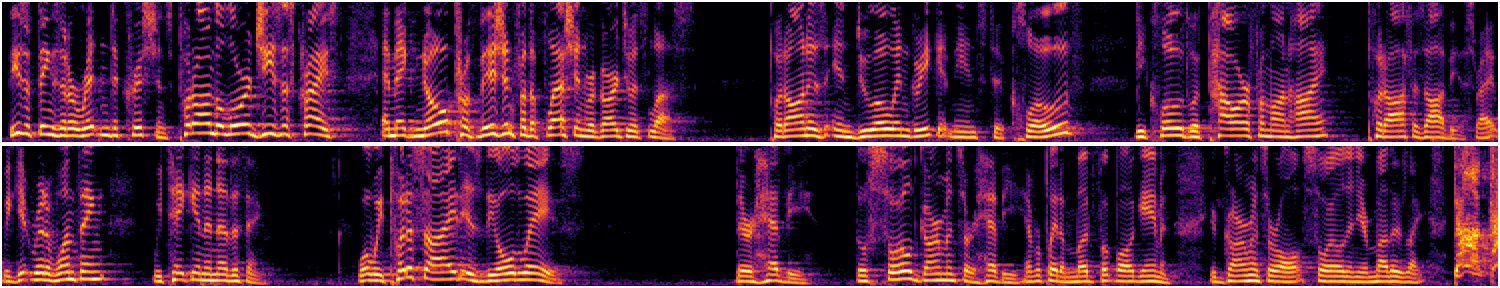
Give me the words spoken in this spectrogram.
These are things that are written to Christians. Put on the Lord Jesus Christ and make no provision for the flesh in regard to its lusts. Put on is enduo in Greek. It means to clothe, be clothed with power from on high. Put off is obvious, right? We get rid of one thing we take in another thing. What we put aside is the old ways. They're heavy. Those soiled garments are heavy. Ever played a mud football game and your garments are all soiled and your mother's like, don't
